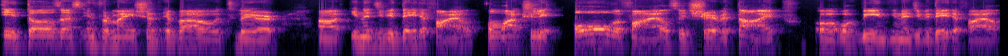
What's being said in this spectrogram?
it tells us information about their uh, InnoDB data file, or actually all the files which share the type of, of being InnoDB data file.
